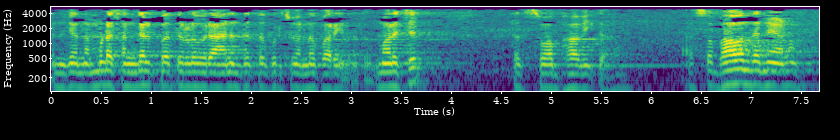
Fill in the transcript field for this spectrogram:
എന്നുവെച്ചാൽ നമ്മുടെ സങ്കല്പത്തിലുള്ള ഒരു ആനന്ദത്തെക്കുറിച്ചുമല്ല പറയുന്നത് മറിച്ച് സ്വാഭാവിക. ആ സ്വഭാവം തന്നെയാണ്.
